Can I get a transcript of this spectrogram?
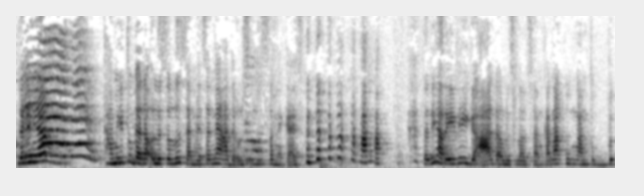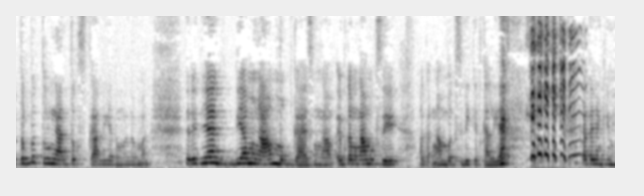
Jadinya kami itu gak ada ulus-ulusan biasanya ada ulus-ulusan ya guys. Tadi hari ini gak ada ulus-ulusan karena aku ngantuk betul-betul ngantuk sekali ya teman-teman. Jadinya dia mengamuk guys Mengam eh bukan mengamuk sih agak ngambek sedikit kali ya. Katanya gini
